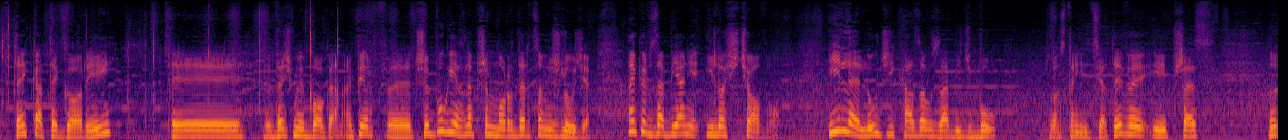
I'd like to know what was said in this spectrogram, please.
w tej kategorii y, weźmy Boga. Najpierw, y, czy Bóg jest lepszym mordercą niż ludzie? Najpierw zabijanie ilościowo. Ile ludzi kazał zabić Bóg? Z własnej inicjatywy i przez, no,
